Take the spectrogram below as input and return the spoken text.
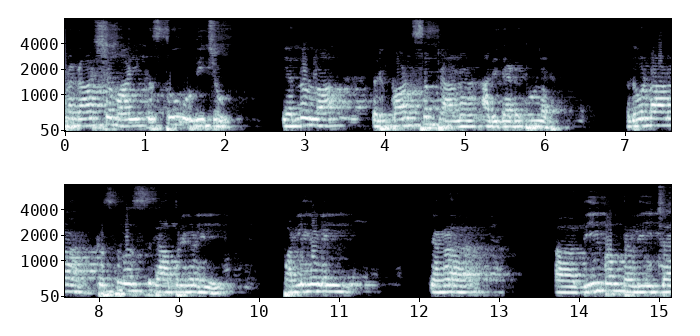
പ്രകാശമായി ക്രിസ്തു ഉദിച്ചു എന്നുള്ള ഒരു കോൺസെപ്റ്റ് ആണ് അതിന്റെ അകത്തുള്ളത്. അതുകൊണ്ടാണ് ക്രിസ്മസ് രാത്രികളിൽ പള്ളികളിൽ ഞങ്ങൾ ദീപം തെളിയിച്ച്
